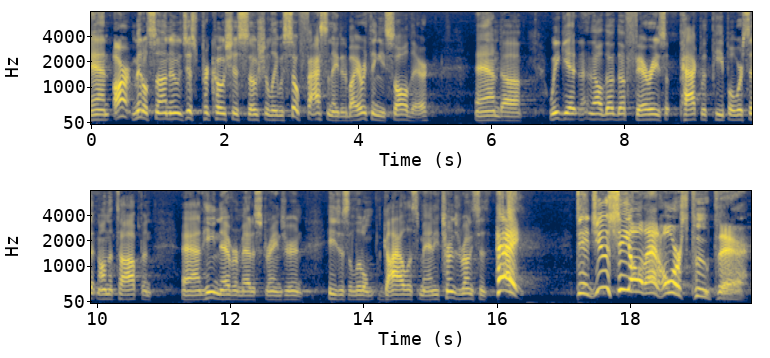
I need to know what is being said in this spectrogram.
And our middle son, who was just precocious socially, was so fascinated by everything he saw there. And uh, we get, you know, the, the ferry's packed with people. We're sitting on the top, and, and he never met a stranger. And He's just a little guileless man. He turns around and says, Hey, did you see all that horse poop there?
